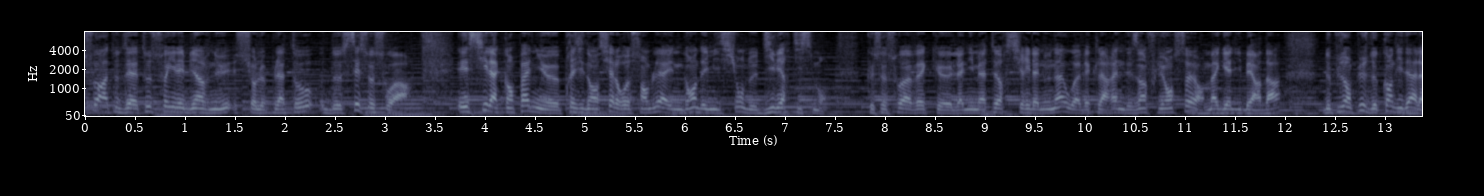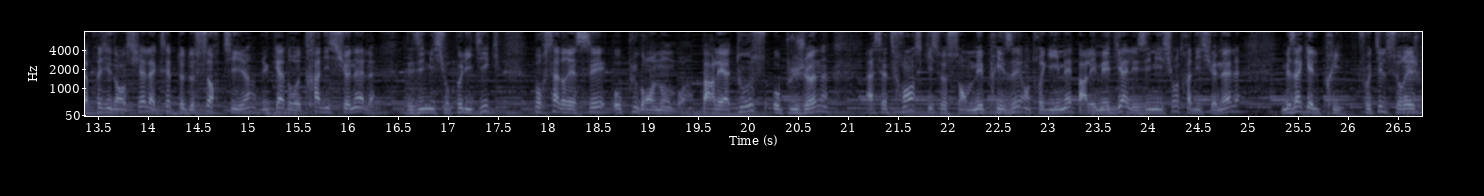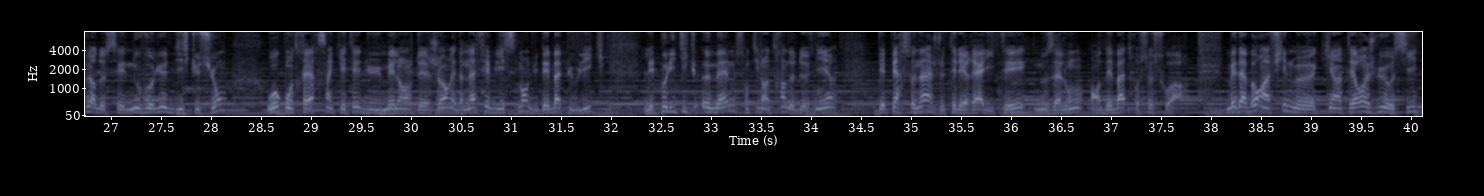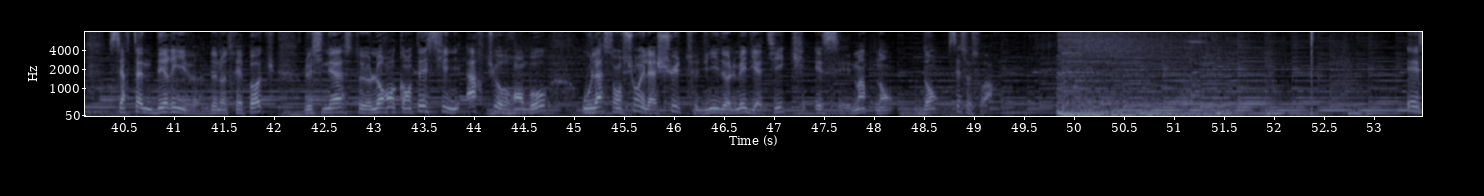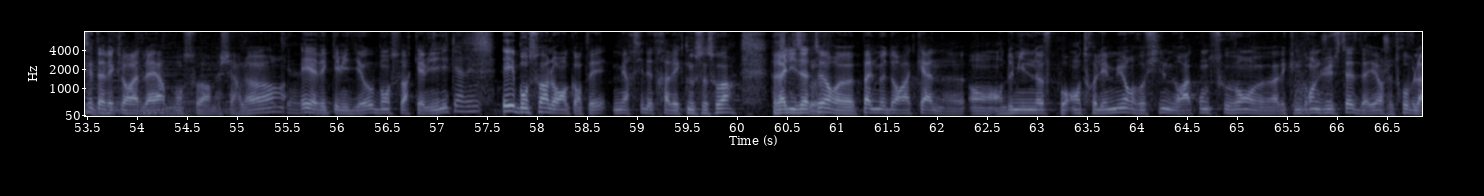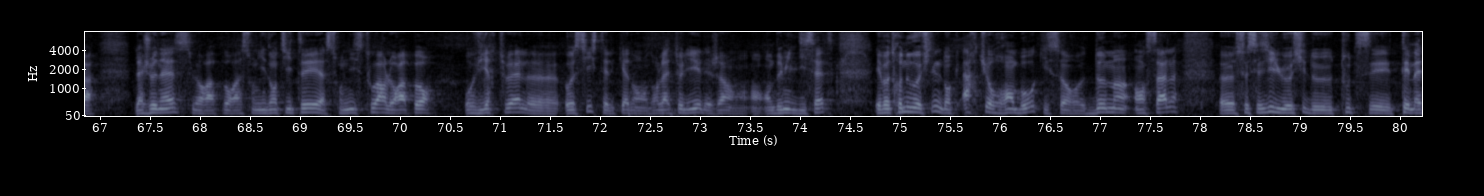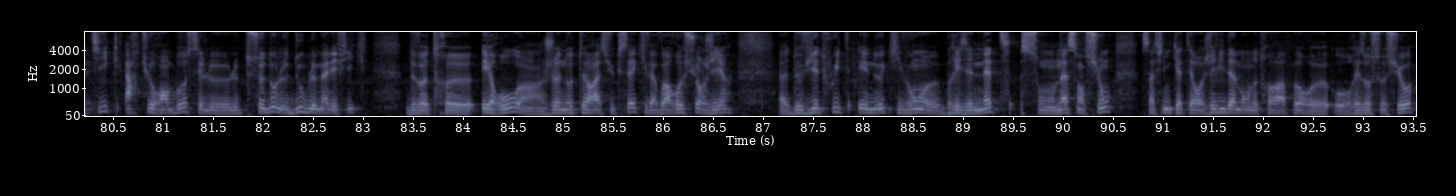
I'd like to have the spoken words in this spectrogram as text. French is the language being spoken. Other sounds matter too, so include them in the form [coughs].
Bonsoir à toutes et à tous, soyez les bienvenus sur le plateau de C'est ce soir. Et si la campagne présidentielle ressemblait à une grande émission de divertissement, que ce soit avec euh, l'animateur Cyril Hanouna ou avec la reine des influenceurs Magali Berda, de plus en plus de candidats à la présidentielle acceptent de sortir du cadre traditionnel des émissions politiques pour s'adresser au plus grand nombre. Parler à tous, aux plus jeunes, à cette France qui se sent méprisée, par les médias les émissions traditionnelles. Mais à quel prix Faut-il se réjouir de ces nouveaux lieux de discussion ou au contraire s'inquiéter du mélange des genres et d'un affaiblissement du débat public? Les politiques eux-mêmes sont-ils en train de devenir des personnages de télé-réalité? Nous allons en débattre ce soir. Mais d'abord un film qui interroge lui aussi certaines dérives de notre époque. Le cinéaste Laurent Cantet signe Arthur Rambaud, où l'ascension et la chute d'une idole médiatique, et c'est maintenant dans C'est ce soir. Et c'est avec Laura Adler. Bonsoir, ma chère Laure. Et avec Camille Diao. Bonsoir, Camille. Et bonsoir, Laurent Canté. Merci d'être avec nous ce soir. Réalisateur euh, Palme d'Or à Cannes euh, en, 2009 pour Entre les murs. Vos films racontent souvent, euh, avec une grande justesse d'ailleurs, je trouve, la, la jeunesse, le rapport à son identité, à son histoire, le rapport au virtuel euh, aussi. C'était le cas dans, l'atelier déjà en, 2017. Et votre nouveau film, donc Arthur Rambaud, qui sort demain en salle, euh, se saisit lui aussi de toutes ces thématiques. Arthur Rambaud, c'est le, pseudo, le double maléfique de votre euh, héros, un jeune auteur à succès qui va voir ressurgir de vieux tweets haineux qui vont briser net son ascension. C'est un film qui interroge évidemment notre rapport aux réseaux sociaux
